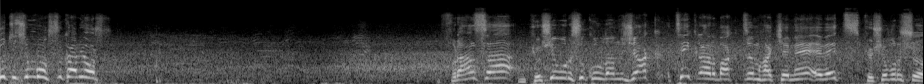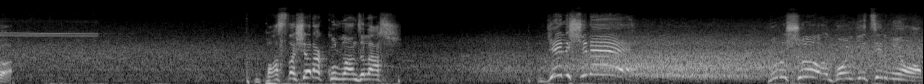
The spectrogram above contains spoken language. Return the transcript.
Şut için boşluk arıyor. Fransa köşe vuruşu kullanacak. Tekrar baktım hakeme. Evet köşe vuruşu. Paslaşarak kullandılar. Gelişine. Vuruşu gol getirmiyor.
